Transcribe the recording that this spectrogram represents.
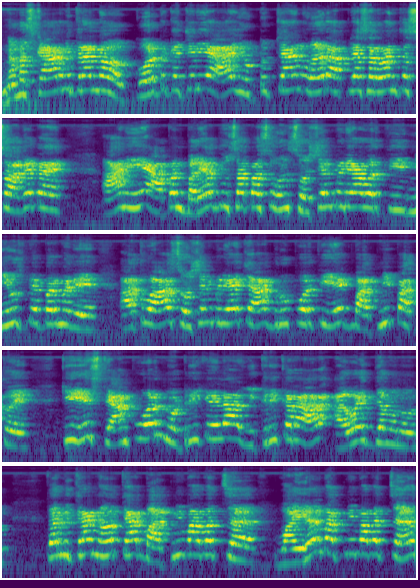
नमस्कार मित्रांनो कोर्ट कचेरी या युट्यूब चॅनलवर आपल्या सर्वांचं स्वागत आहे. आणि आपण बऱ्याच दिवसापासून सोशल मीडियावरती न्यूज पेपरमध्ये अथवा सोशल मीडियाच्या ग्रुपवरती एक बातमी पाहतोय की स्टॅम्पवर नोटरी केलेला विक्री करार अवैध म्हणून. तर मित्रांनो त्या बातमीबाबतचं व्हायरल बातमीबाबतचं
